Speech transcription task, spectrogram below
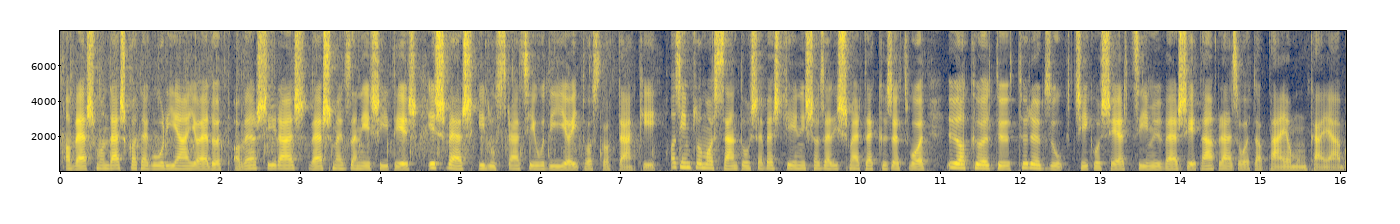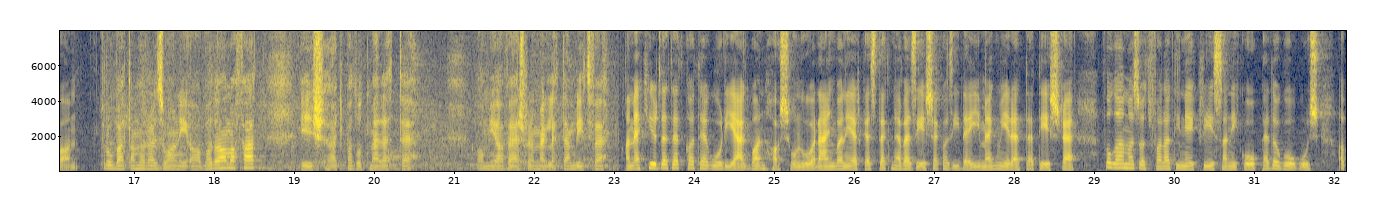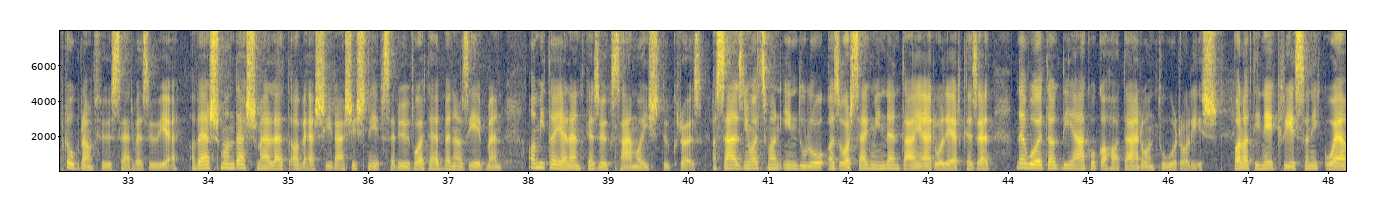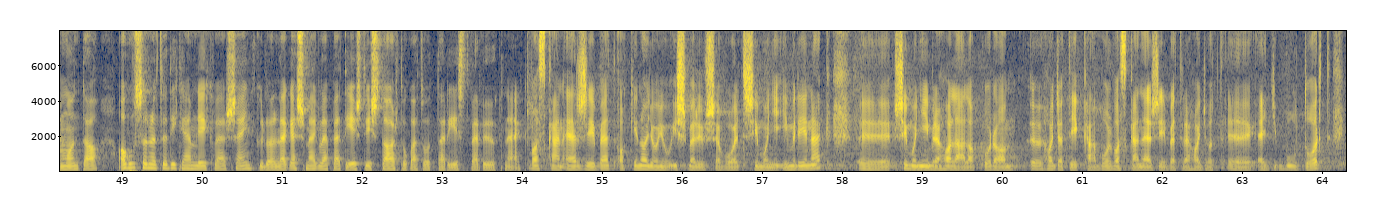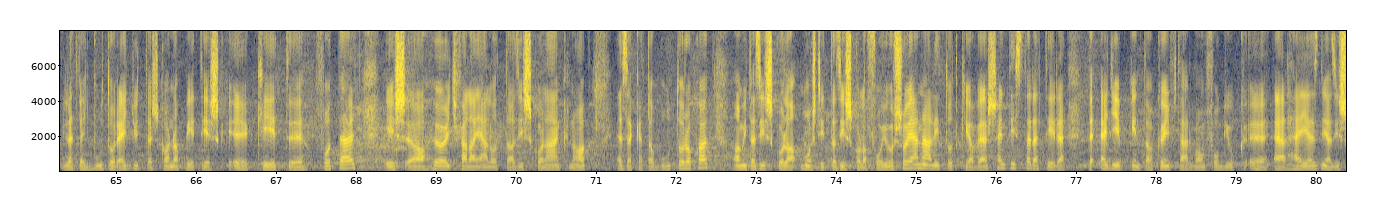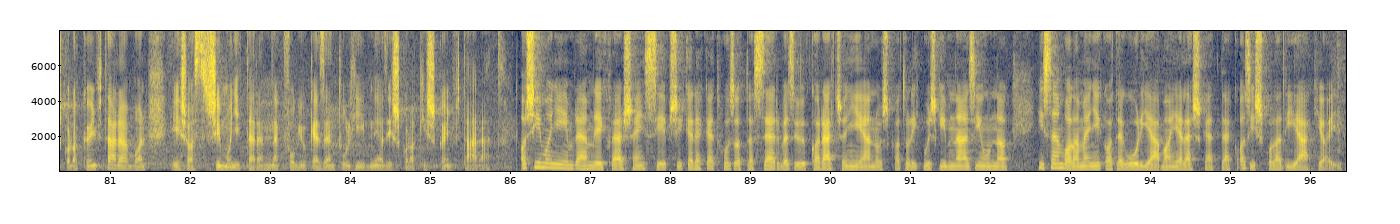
A versmondás kategóriája előtt a versírás, versmegzenésítés és vers illusztráció díjait osztották ki. Az implomos Szántó Sebestyén is az elismertek között volt, ő a költő Törökzúk Csíkosért című versét ábrázolta pályamunkájában. Próbáltam rajzolni a vadalmafát, és egy padot mellette ami a versben meg lett említve. A meghirdetett kategóriákban hasonló arányban érkeztek nevezések az idei megmérettetésre, fogalmazott Falatiné Krésza Nikó pedagógus, a program főszervezője. A versmondás mellett a versírás is népszerű volt ebben az évben, amit a jelentkezők száma is tükröz. A 180 induló az ország minden tájáról érkezett, de voltak diákok a határon túlról is. Falatiné Krésza Nikó elmondta, a 25. emlékverseny különleges meglepetést is tartogatott a résztvevőknek. Vaszkán Erzsébet, aki nagyon jó ismerőse volt Simonyi Imrének, Simonyi Imre halálakor a hagyatékából Vaszkán Erzsébetre hagyott egy bútort, illetve egy bútor együttes, kanapét és két fotelt, és a hölgy felajánlotta az iskolánknak ezeket a bútorokat, amit az iskola most itt az iskola folyósóján állított ki a versenytiszteletére, de egyébként a könyvtárban fogjuk elhelyezni, az iskola könyvtárában, és azt Simonyi teremnek fogjuk ezentúl hívni az iskola kiskönyvtárát. A Simonyi Imre emlékverseny szép sikereket hozott a szervező Karácsonyi János Katolikus Gimnáziumnak, hiszen valamennyi kategóriában jeleskedtek az iskola diákjai.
